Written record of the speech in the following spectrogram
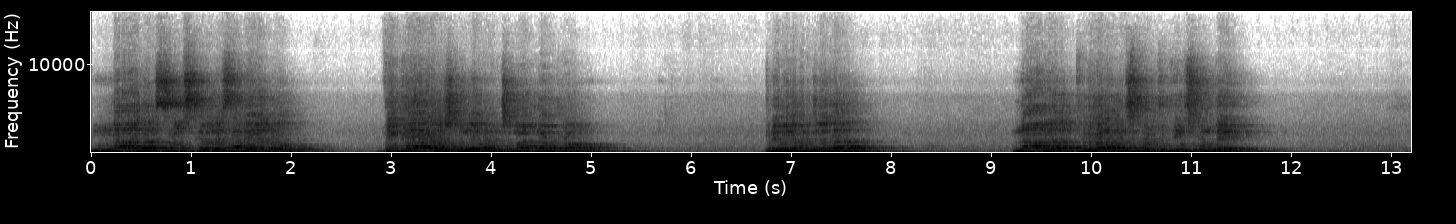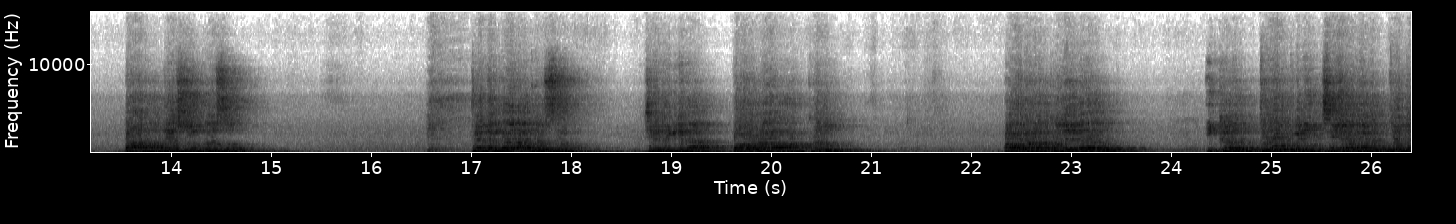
నాన్న సంస్కరణ సభలో విగ్రహావిష్కరణ గురించి మాట్లాడుతున్నాము. ప్రేమ ప్రజల నాన్న పురాణ స్ఫూర్తి తీసుకుంటే భారతదేశం కోసం తెలంగాణ కోసం జరిగిన పౌర హక్కులు పౌర హక్కులే కాదు ఇక్కడ దోపిడీ చేయబడుతున్న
